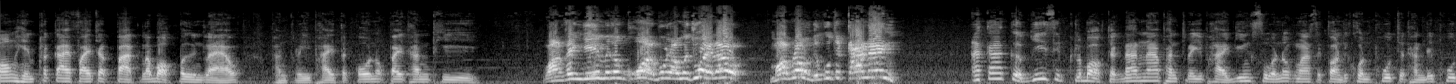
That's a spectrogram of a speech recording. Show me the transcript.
มองเห็นประกายไฟจากปากระบอกปืนแล้ว พันตรีภัยตะโกนออกไปทันทีวางเส้นยีไม่ต้องกลัวพวกเรามาช่วยแล้วหมอบลงเดี๋ยวกูจัดการเองอากาเกือบ 20 กระบอกจากด้านหน้าพันตรีไผ่ยิงสวนออกมาเสียก่อนที่คนพูดจะทันได้พูด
